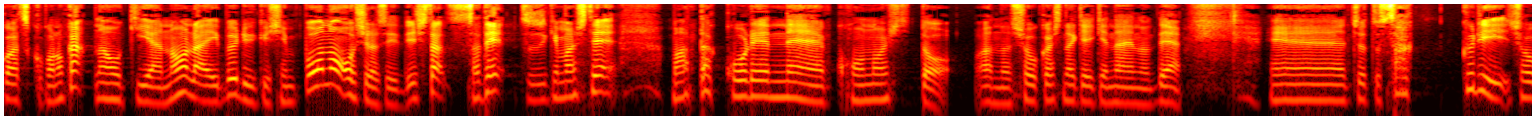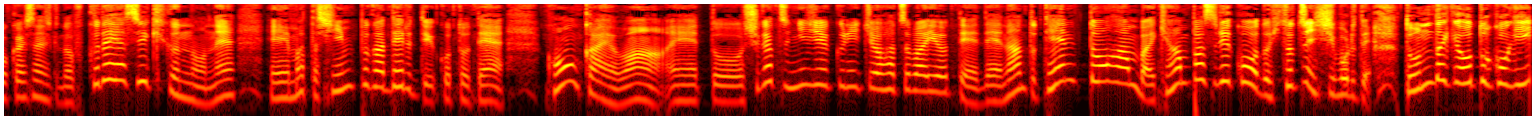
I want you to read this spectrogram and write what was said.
5月9日、直木屋のライブ、琉球新報のお知らせでした。さて、続きまして、またこれね、この人、あの、紹介しなきゃいけないので、えー、ちょっとさっくり紹介したんですけど、福田康之くんのね、えーまた新譜が出るということで、今回は、えっ、と、4月29日を発売予定で、なんと店頭販売、キャンパスレコード一つに絞るって、どんだけ男気？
